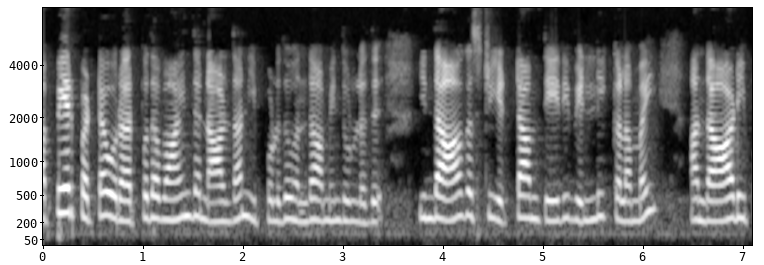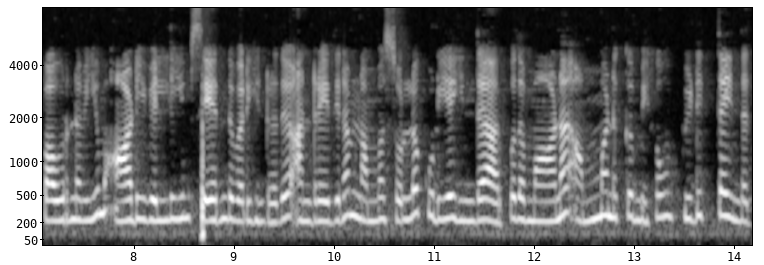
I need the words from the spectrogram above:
அப்பேற்பட்ட ஒரு அற்புத வாய்ந்த நாள் தான் இப்பொழுது வந்து அமைந்துள்ளது. இந்த ஆகஸ்ட் எட்டாம் தேதி வெள்ளிக்கிழமை அந்த ஆடி பௌர்ணமியும் ஆடி வெள்ளியும் சேர்ந்து வருகின்றது. அன்றைய தினம் நம்ம சொல்லக்கூடிய இந்த அற்புதமான அம்மனுக்கு மிகவும் பிடித்த இந்த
